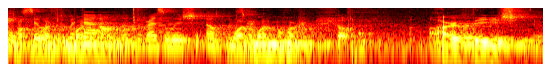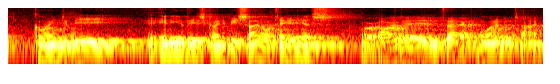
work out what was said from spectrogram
Okay, One- so with- one- with one that, I'll more. move the resolution. Oh, I'm One sorry. one more. Are these going to be, any of these going to be simultaneous, or are they in fact one at a time?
